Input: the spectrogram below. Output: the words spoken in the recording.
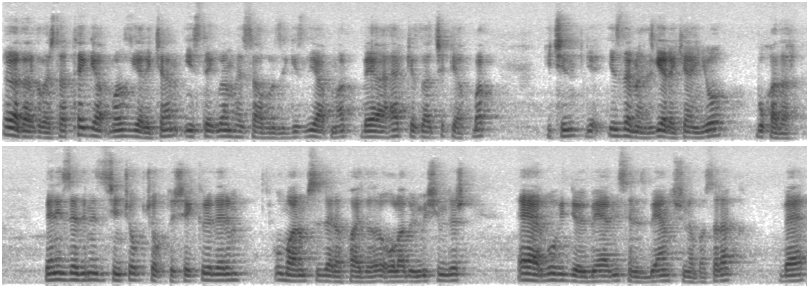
Evet arkadaşlar tek yapmanız gereken Instagram hesabınızı gizli yapmak veya herkese açık yapmak için izlemeniz gereken yol bu kadar. Beni izlediğiniz için çok çok teşekkür ederim. Umarım sizlere faydalı olabilmişimdir. Eğer bu videoyu beğendiyseniz beğen tuşuna basarak ve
